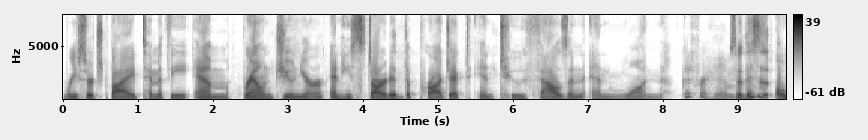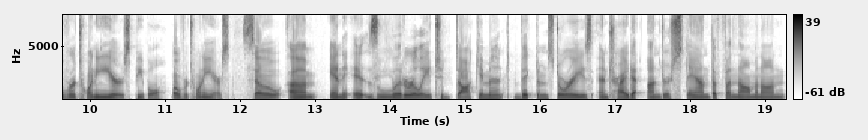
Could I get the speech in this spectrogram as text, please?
researched by Timothy M. Brown Jr. and he started the project in 2001. Good for him. So this is over 20 years, people. Over 20 years. So, um, and it's literally to document victim stories and try to understand the phenomenon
